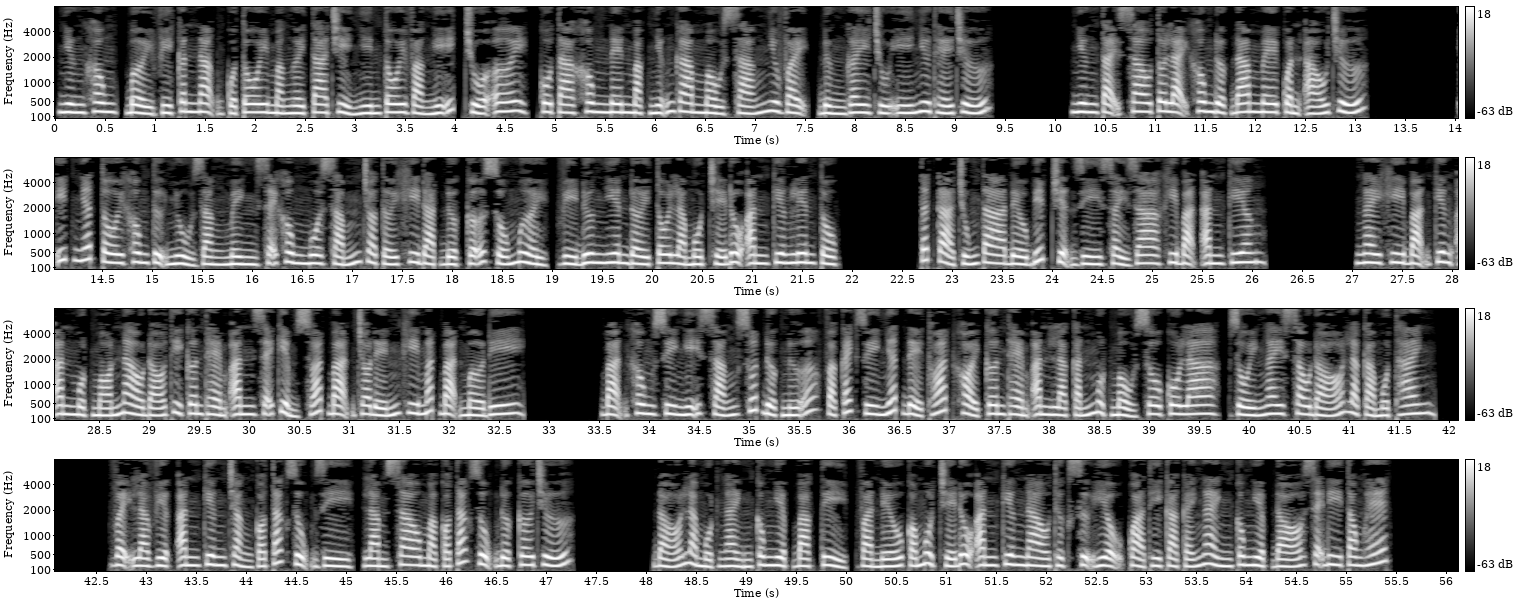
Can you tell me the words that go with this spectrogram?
Nhưng không, bởi vì cân nặng của tôi mà người ta chỉ nhìn tôi và nghĩ, chúa ơi, cô ta không nên mặc những gam màu sáng như vậy, đừng gây chú ý như thế chứ. Nhưng tại sao tôi lại không được đam mê quần áo chứ? Ít nhất tôi không tự nhủ rằng mình sẽ không mua sắm cho tới khi đạt được cỡ số 10, vì đương nhiên đời tôi là một chế độ ăn kiêng liên tục. Tất cả chúng ta đều biết chuyện gì xảy ra khi bạn ăn kiêng. Ngay khi bạn kiêng ăn một món nào đó thì cơn thèm ăn sẽ kiểm soát bạn cho đến khi mắt bạn mờ đi. Bạn không suy nghĩ sáng suốt được nữa và cách duy nhất để thoát khỏi cơn thèm ăn là cắn một mẩu sô-cô-la, rồi ngay sau đó là cả một thanh. Vậy là việc ăn kiêng chẳng có tác dụng gì, làm sao mà có tác dụng được cơ chứ? Đó là một ngành công nghiệp bạc tỷ, và nếu có một chế độ ăn kiêng nào thực sự hiệu quả thì cả cái ngành công nghiệp đó sẽ đi tong hết.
